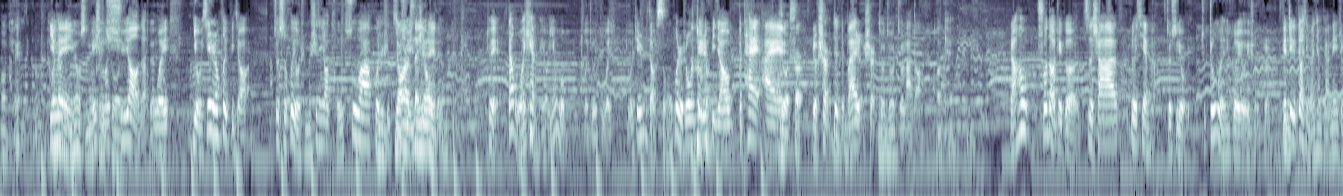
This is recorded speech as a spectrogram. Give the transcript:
，OK，因为没有什么需要的。我有些人会比较，就是会有什么事情要投诉啊，或者是咨询之类的。对，但我也没有，因为我我就我我这人比较怂，或者说我这人比较不太爱惹事儿。惹事儿，对对，不爱惹事儿，就就就拉倒。OK，然后说到这个自杀热线嘛，就是有就中文歌有一首歌，跟这个调性完全不一样。那就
